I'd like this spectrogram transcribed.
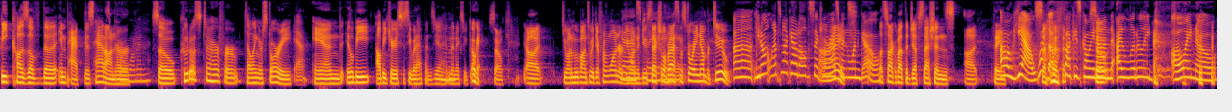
because of the impact this had on her. woman. So kudos to her for telling her story. Yeah. And it'll be I'll be curious to see what happens, yeah, in the Mm-hmm. next week. Okay. So uh, do you want to move on to a different one or do you want to Yes, do sexual harassment story number two? Uh, you know what? Let's knock out all the sexual All harassment right. in one go. Let's talk about the Jeff Sessions uh, thing. Oh yeah, what So- the fuck is going so- on? I literally, all I know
